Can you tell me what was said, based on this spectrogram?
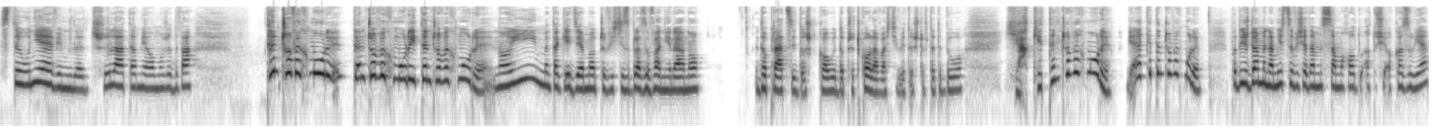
z tyłu, nie wiem ile, trzy lata miało, może dwa, tęczowe chmury, tęczowe chmury i tęczowe chmury. No i my tak jedziemy oczywiście zblazowani rano do pracy, do szkoły, do przedszkola właściwie to jeszcze wtedy było. Jakie tęczowe chmury! Jakie tęczowe chmury! Podjeżdżamy na miejsce, wysiadamy z samochodu, a tu się okazuje,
